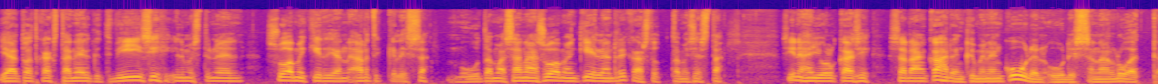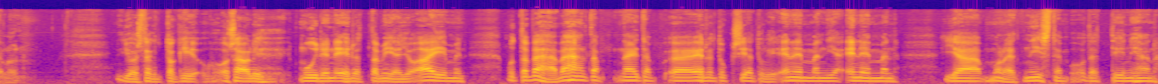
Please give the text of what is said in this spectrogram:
Ja 1245 ilmestyneen Suomikirjan artikkelissa muutama sana suomen kielen rikastuttamisesta. Siinä hän julkaisi 126 uudissanan luettelon joista toki osa oli muiden ehdottamia jo aiemmin, mutta vähän vähältä näitä ehdotuksia tuli enemmän ja enemmän, ja monet niistä otettiin ihan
